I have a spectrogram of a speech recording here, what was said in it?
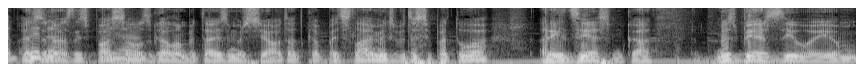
aizrunājās līdz pasaules jā. galam, bet aizmirsu jautāt, kāpēc laimīgs. Bet tas ir par to arī dziesma, ka mēs bieži dzīvojam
